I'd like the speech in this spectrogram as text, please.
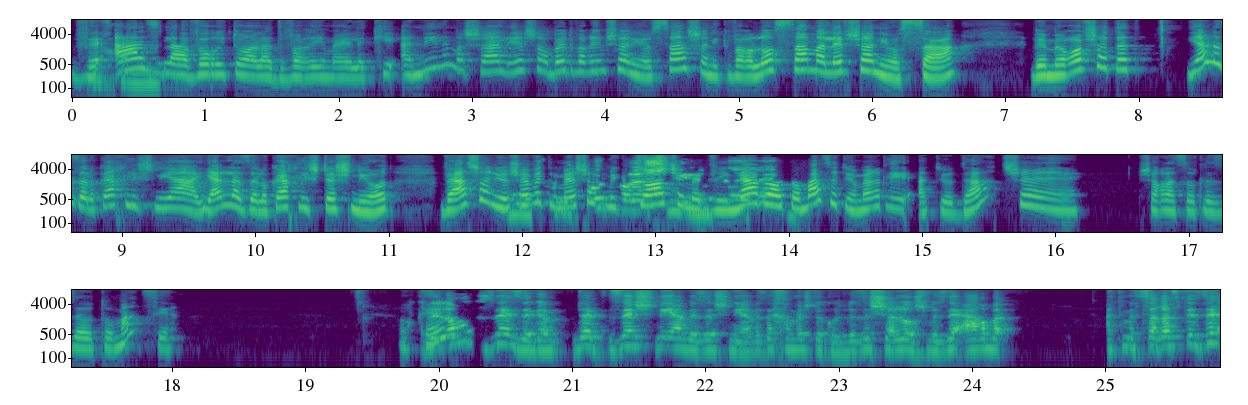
ואז נכון. לעבור איתו על הדברים האלה. כי אני למשל, יש הרבה דברים שאני עושה שאני כבר לא שמה לב שאני עושה, ומרוב שאתה, יאללה זה לוקח לי שנייה, יאללה זה לוקח לי שתי שניות, ואז כשאני יושבת עם אשת מקצוע שמבינה באוטומציה, היא אומרת לי, את יודעת שאפשר לעשות לזה אוטומציה? אוקיי? זה לא רק זה, זה גם, זה שנייה וזה שנייה, וזה חמש דקות, וזה שלוש, וזה ארבע. את מצרפת את זה,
